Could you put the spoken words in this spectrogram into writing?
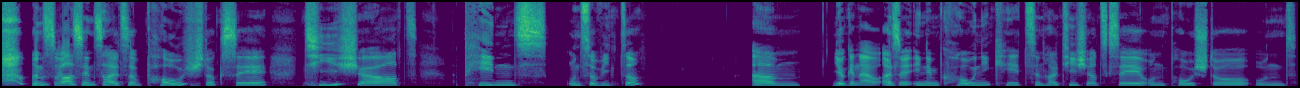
Und zwar sind es halt so Poster gesehen, T-Shirts, Pins und so weiter. Ähm, ja genau, also in dem Coney-Kit sind halt T-Shirts gesehen und Poster und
